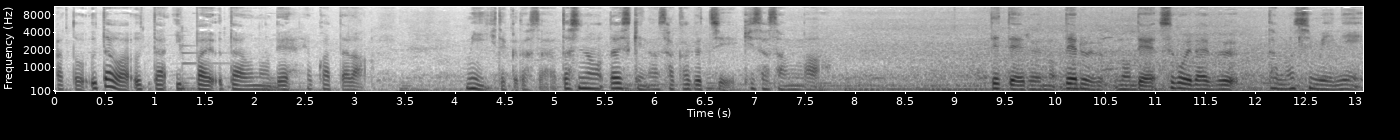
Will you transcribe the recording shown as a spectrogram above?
あと歌は歌いっぱい歌うのでよかったら見に来てください。私の大好きな坂口喜沙さんが出てるの出るのですごいライブ楽しみに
